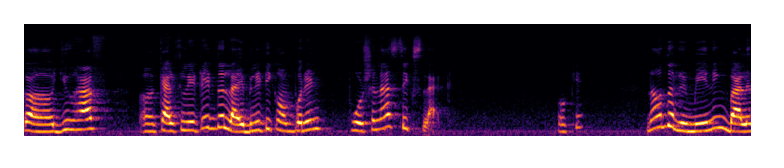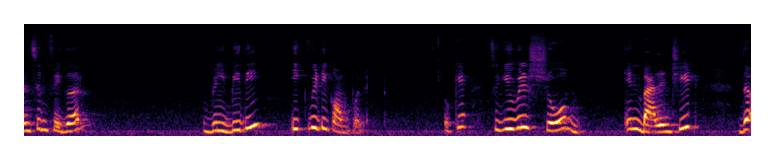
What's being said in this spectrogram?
uh, you have uh, calculated the liability component portion as 6 lakh. Okay. Now the remaining balance in figure will be the equity component. Okay. So you will show in balance sheet the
